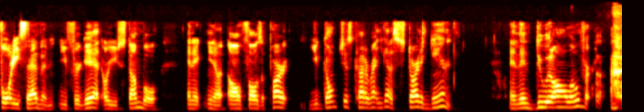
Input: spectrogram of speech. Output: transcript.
47 you forget or you stumble and it you know all falls apart you don't just cut around you got to start again and then do it all over uh,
